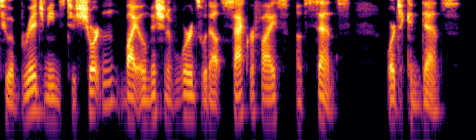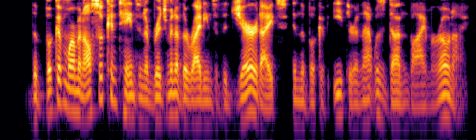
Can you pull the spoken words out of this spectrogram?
to abridge means to shorten by omission of words without sacrifice of sense, or to condense. The Book of Mormon also contains an abridgment of the writings of the Jaredites in the Book of Ether, and that was done by Moroni.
